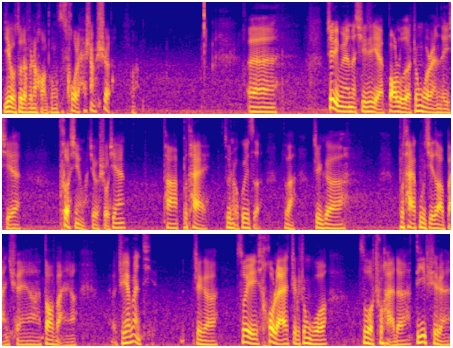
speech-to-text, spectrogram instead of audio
也有做的非常好的公司，后来还上市了，啊。嗯，这里面呢，其实也暴露了中国人的一些特性嘛，就首先他不太遵守规则。对吧？这个不太顾及到版权呀、盗版呀这些问题。这个，所以后来这个中国做出海的第一批人，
